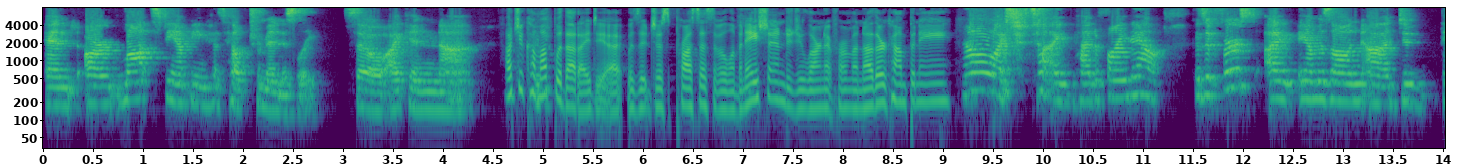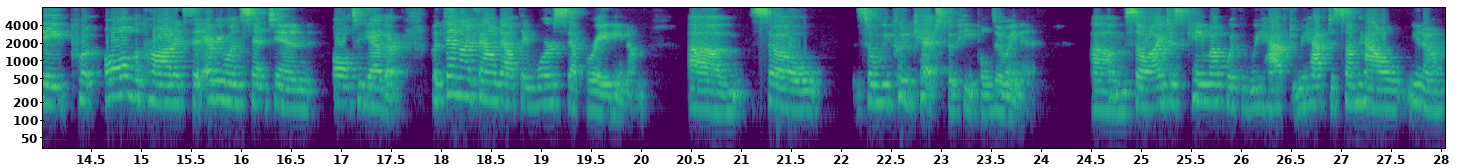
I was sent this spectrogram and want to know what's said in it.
and our lot stamping has helped tremendously. So I can. Uh, How'd you come up with that idea? Was it just process of elimination? Did you learn it from another company? No, I just I had to find out because at first I Amazon uh, did they put all the products that everyone sent in all together, but then I found out they were separating them. Um, so so we could catch the people doing it. Um, so I just came up with we have to we have to somehow you know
